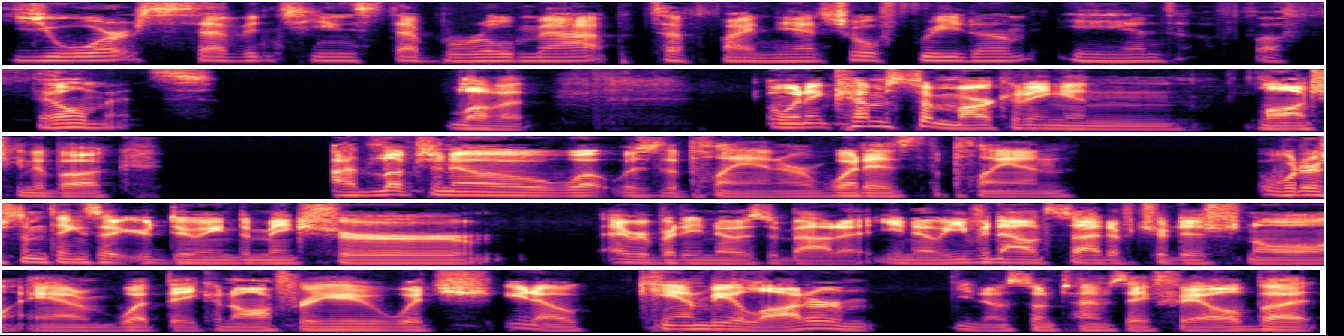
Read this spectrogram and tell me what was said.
your 17 step roadmap to financial freedom and fulfillment. Love it. When it comes to marketing and launching the book, I'd love to know what was the plan or what is the plan? What are some things that you're doing to make sure everybody knows about it? You know, even outside of traditional and what they can offer you, which, you know, can be a lot or, you know, sometimes they fail. But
